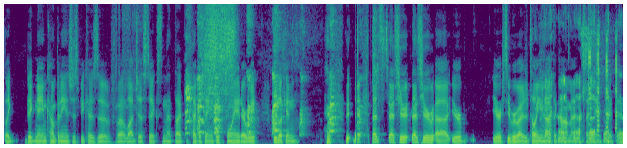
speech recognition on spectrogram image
like big name companies just because of uh, logistics and that type type of thing at this point? Are we we looking? that, that's that's your that's your uh, your your supervisor telling you not to comment. I think right there.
